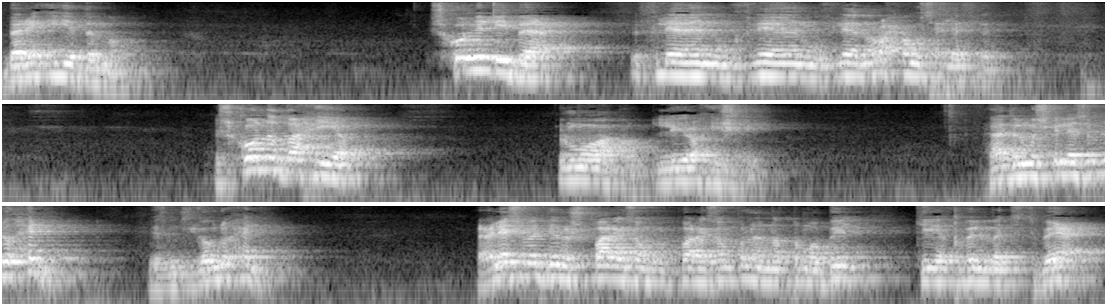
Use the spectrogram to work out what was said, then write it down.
بريئين ذمة. شكون اللي باع فلان وفلان وفلان؟ روح حوس على فلان. شكون الضحية؟ المواطن اللي يروح يشري. هذا المشكل لازم له حل. لازم تلقاو له حل. علاش ما ديروش par exemple أن الطوموبيل كي قبل ما تتباع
